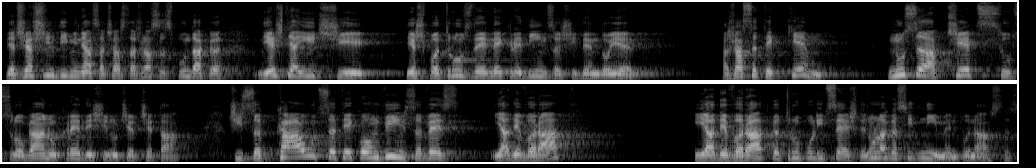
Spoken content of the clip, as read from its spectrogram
De aceea și în dimineața aceasta aș vrea să spun dacă ești aici și ești pătruns de necredință și de îndoieli, aș vrea să te chem nu să accepti sub sloganul crede și nu cerceta, ci să cauți să te convingi, să vezi, e adevărat? E adevărat că trupul lipsește, nu l-a găsit nimeni până astăzi.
